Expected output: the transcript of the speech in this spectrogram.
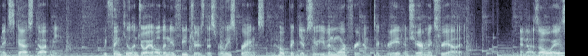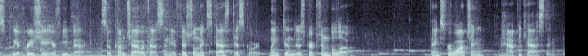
mixcast.me. We think you'll enjoy all the new features this release brings and hope it gives you even more freedom to create and share mixed reality. And as always, we appreciate your feedback, so come chat with us in the official Mixcast Discord, linked in the description below. Thanks for watching, and happy casting.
